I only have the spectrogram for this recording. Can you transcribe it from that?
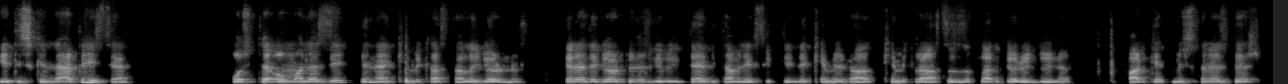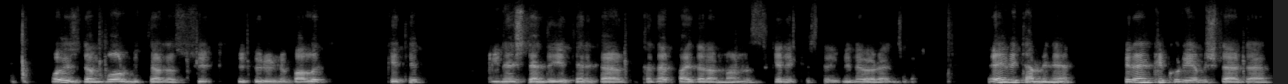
Yetişkinlerde ise osteomalazi denen kemik hastalığı görünür. Genelde gördüğünüz gibi D vitamini eksikliğinde kemik, rah- kemik rahatsızlıkları görüldüğünü fark etmişsinizdir. O yüzden bol miktarda süt, süt ürünü, balık tüketip güneşten de yeteri kadar faydalanmanız gerekir sevgili öğrenciler. E vitamini genellikle kuru yemişlerde,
